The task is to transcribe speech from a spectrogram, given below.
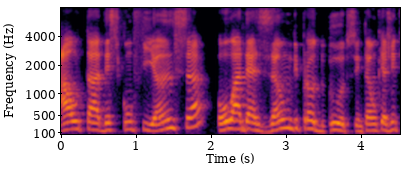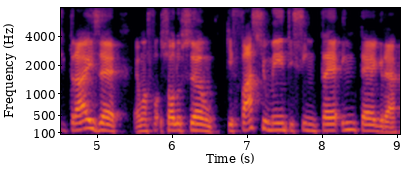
alta desconfiança ou adesão de produtos. Então, o que a gente traz é, é uma solução que facilmente se integra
